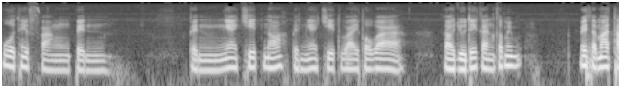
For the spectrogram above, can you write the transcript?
พูดให้ฟังเป็นเป็นแง่คิดเนาะเป็นแง่คิดไว้ เพราะว่าเราอยู่ด้วยกันก็ไม่ไม่สามารถท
